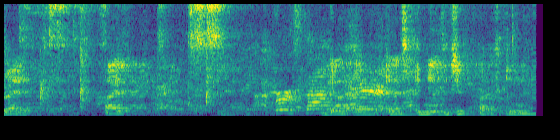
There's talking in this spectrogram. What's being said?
Right. All right, First time got, uh, there. guys can hit the jukebox, please.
